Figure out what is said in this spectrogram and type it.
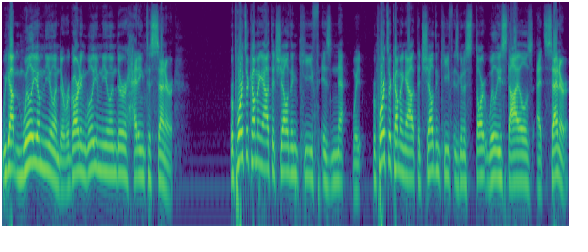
We got William Nylander regarding William Nylander heading to center. Reports are coming out that Sheldon Keefe is ne- wait. Reports are coming out that Sheldon Keefe is going to start Willie Styles at center.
